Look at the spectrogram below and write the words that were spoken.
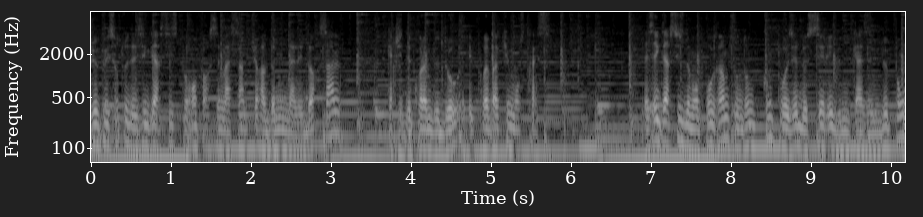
Je fais surtout des exercices pour renforcer ma ceinture abdominale et dorsale, car j'ai des problèmes de dos et pour évacuer mon stress. Les exercices de mon programme sont donc composés de séries d'une quinzaine de pompes,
